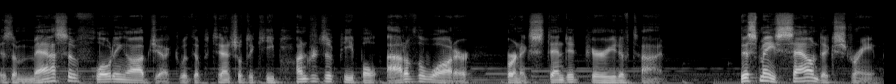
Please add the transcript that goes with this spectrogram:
is a massive floating object with the potential to keep hundreds of people out of the water for an extended period of time. This may sound extreme,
